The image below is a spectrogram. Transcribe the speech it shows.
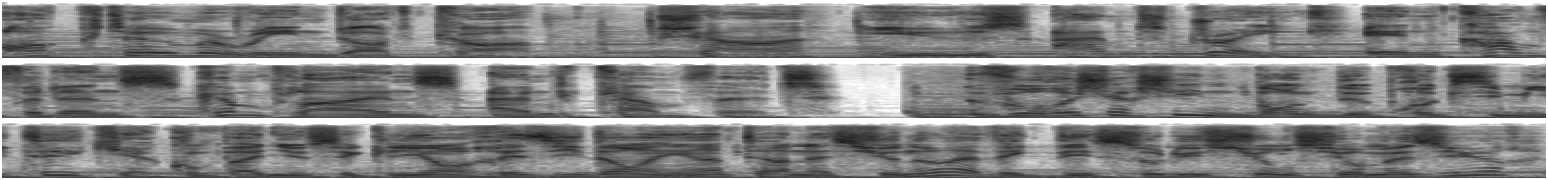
octomarine.com. Shower, use, and drink in confidence, compliance, and comfort. Vous recherchez une banque de proximité qui accompagne ses clients résidents et internationaux avec des solutions sur mesure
